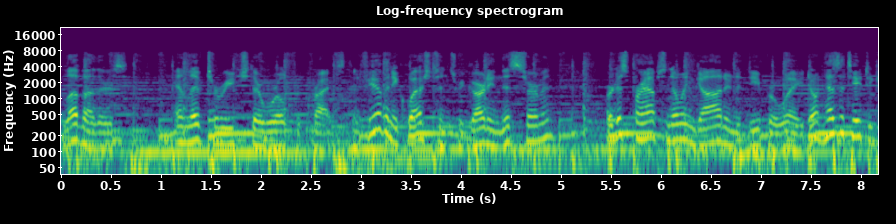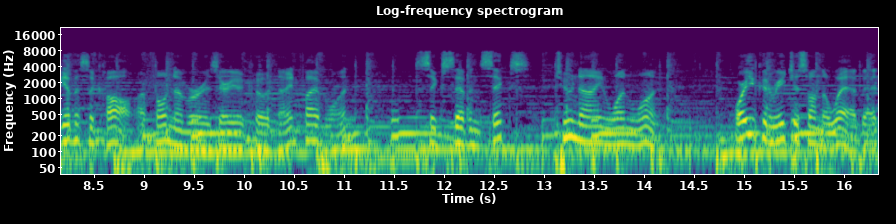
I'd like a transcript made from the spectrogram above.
love others, and live to reach their world for Christ. And if you have any questions regarding this sermon, or just perhaps knowing God in a deeper way, don't hesitate to give us a call. Our phone number is area code 951 676 2911. Or you can reach us on the web at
